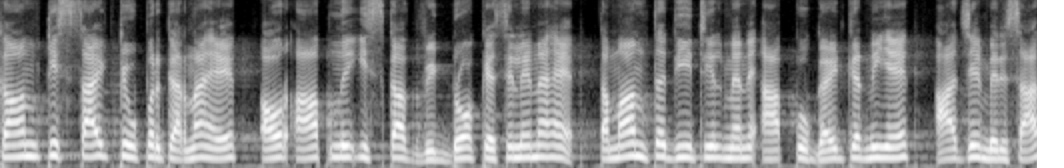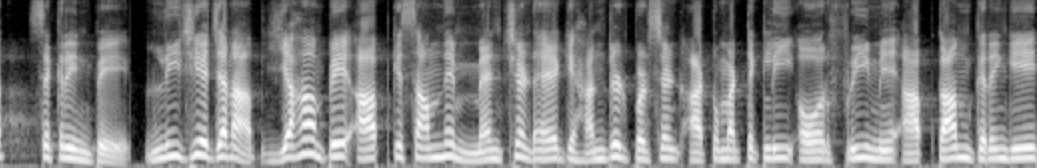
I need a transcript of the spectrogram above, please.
काम किस साइट के ऊपर करना है और आपने इसका विदड्रॉ कैसे लेना है, तमाम डिटेल मैंने आपको गाइड करनी है आज है मेरे साथ स्क्रीन पे। लीजिए जनाब, यहाँ पे आपके सामने मेंशनड है कि 100 परसेंट ऑटोमेटिकली और फ्री में आप काम करेंगे।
